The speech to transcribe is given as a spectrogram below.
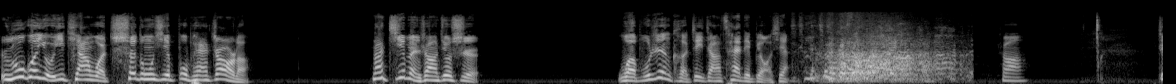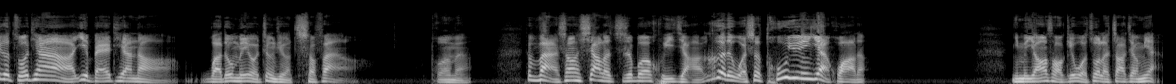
如果有一天我吃东西不拍照了，那基本上就是我不认可这家菜的表现，是吧？这个昨天啊，一白天呢，我都没有正经吃饭啊，朋友们，这晚上下了直播回家，饿的我是头晕眼花的。你们杨嫂给我做了炸酱面，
